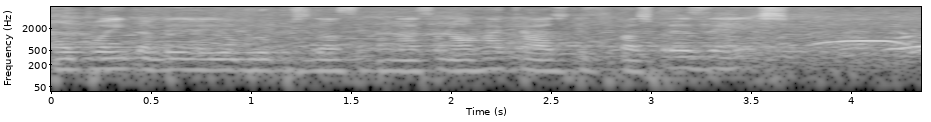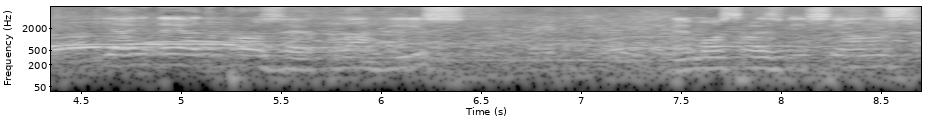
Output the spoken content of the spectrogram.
compõe também aí o grupo de dança internacional Hakaj, que se faz presente. E a ideia do projeto Larriche é mostrar os 20 anos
